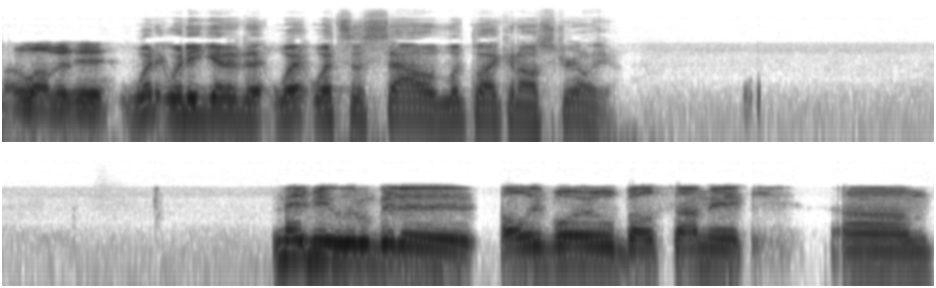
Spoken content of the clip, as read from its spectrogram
I love it here. What what do you get it? At, what, what's a salad look like in Australia? maybe a little bit of olive oil, balsamic, um,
